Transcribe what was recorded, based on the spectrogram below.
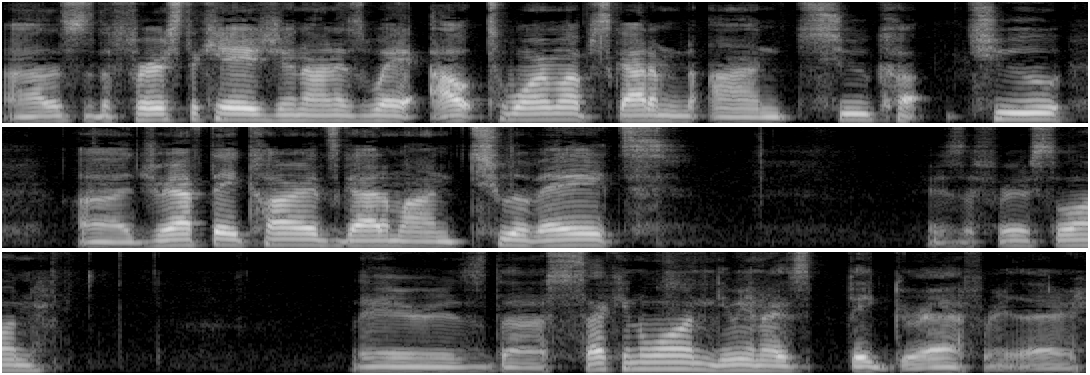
uh, this is the first occasion on his way out to warm ups. Got him on two cu- two uh, draft day cards, got them on two of eight. There's the first one. There is the second one. Give me a nice big graph right there.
